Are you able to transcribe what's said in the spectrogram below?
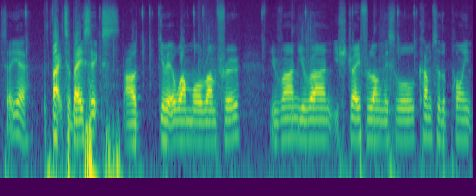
So yeah, back to basics. I'll give it a one more run through. You run, you run, you strafe along this wall, come to the point,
